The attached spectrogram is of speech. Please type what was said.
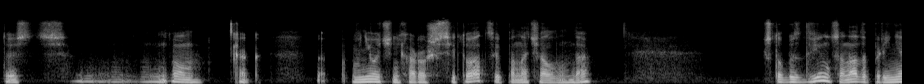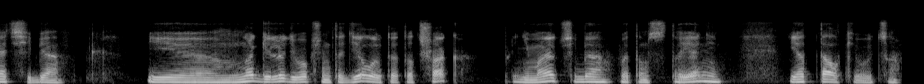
то есть, ну, как в не очень хорошей ситуации поначалу, да, чтобы сдвинуться, надо принять себя. И многие люди, в общем-то, делают этот шаг, принимают себя в этом состоянии и отталкиваются.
